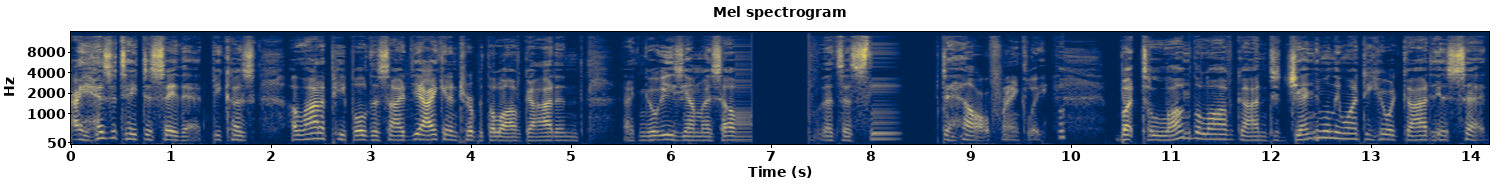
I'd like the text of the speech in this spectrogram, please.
I hesitate to say that because a lot of people decide, yeah, I can interpret the law of God and I can go easy on myself that's a slip to hell, frankly. But to love the law of God and to genuinely want to hear what God has said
